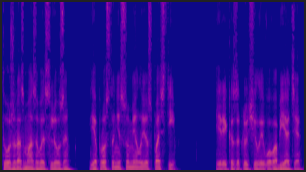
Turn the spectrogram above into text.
тоже размазывая слезы. «Я просто не сумел ее спасти». Эрика заключила его в объятия.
